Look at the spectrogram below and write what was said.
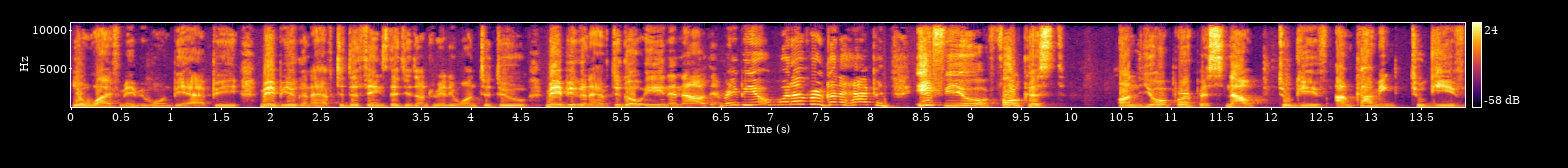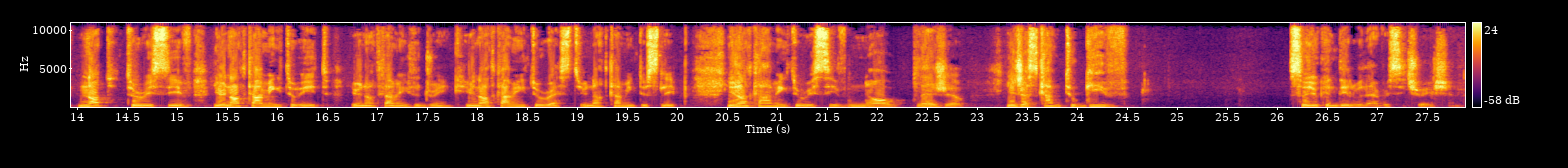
Your wife maybe won't be happy. Maybe you're gonna have to do things that you don't really want to do. Maybe you're gonna have to go in and out, and maybe whatever gonna happen. If you are focused on your purpose now to give, I'm coming to give, not to receive. You're not coming to eat. You're not coming to drink. You're not coming to rest. You're not coming to sleep. You're not coming to receive no pleasure. You just come to give so you can deal with every situation.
